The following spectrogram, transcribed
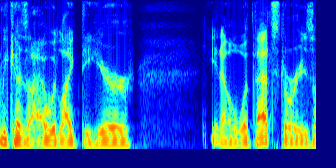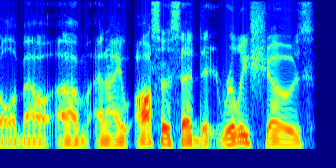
because I would like to hear you know what that story is all about. Um, and I also said it really shows.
